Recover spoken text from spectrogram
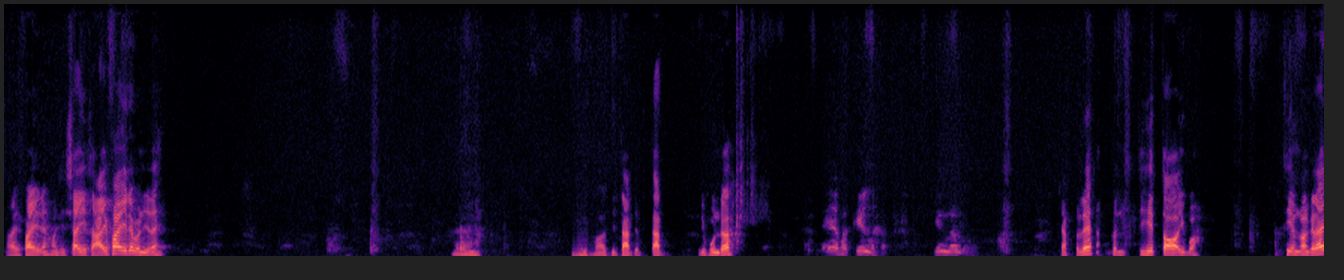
สายไฟนะเขาจะใช้สายไฟได้บ่นี้เลยเออพอสิตัดตัดอยู่พุ่นเด้อเด้พักเที่ยงแล้วครับเที่ยงแล้วเหรอจักไปเลยเพิ่นสิเฮ็ดต่ออีกบ่พักเที่ยงก่อนก็ได้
